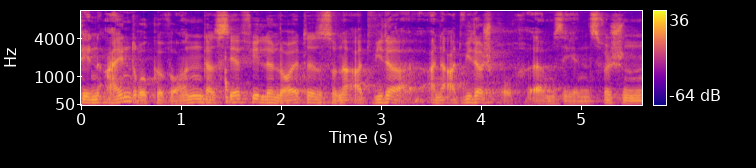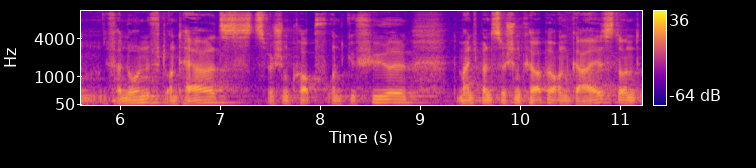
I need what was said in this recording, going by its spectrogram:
den Eindruck gewonnen, dass sehr viele Leute so eine Art, Wider, eine Art Widerspruch ähm, sehen zwischen Vernunft und Herz, zwischen Kopf und Gefühl, manchmal zwischen Körper und Geist und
